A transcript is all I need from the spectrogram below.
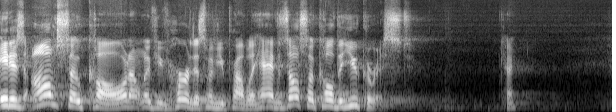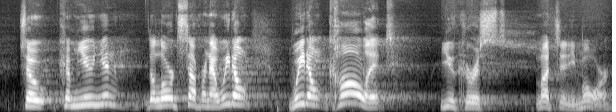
it is also called, I don't know if you've heard this, some of you probably have, it's also called the Eucharist. Okay? So communion, the Lord's Supper. Now we don't we don't call it Eucharist much anymore.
